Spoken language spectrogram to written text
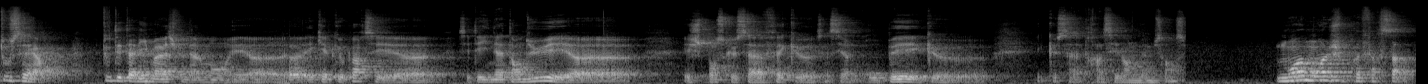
tout sert. Tout est à l'image finalement. Et, euh, quelque part, euh, c'était inattendu euh, et, je pense que ça a fait que ça s'est regroupé et que, ça a tracé dans le même sens. Moi, moi, je préfère ça.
